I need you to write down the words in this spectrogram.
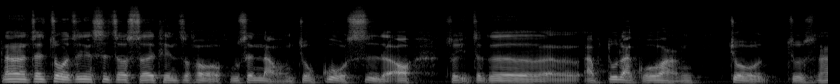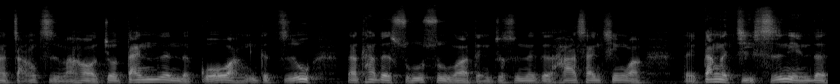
那在做这件事之后，十二天之后，胡森老王就过世了哦，所以这个阿卜杜拉国王就就是他的长子嘛，哈，就担任了国王一个职务。那他的叔叔啊，等于就是那个哈山亲王，等于当了几十年的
